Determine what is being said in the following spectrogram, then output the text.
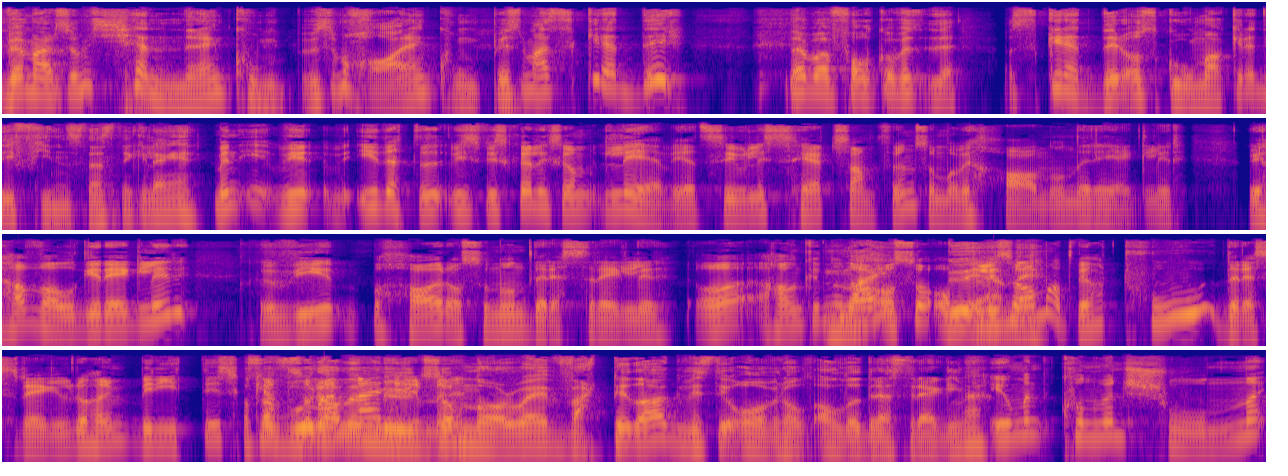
Hvem er det som kjenner en kompis som har en kompis som er skredder? Det er bare folk over Skredder og skomakere de fins nesten ikke lenger. Men i, vi, i dette, hvis vi skal liksom leve i et sivilisert samfunn, så må vi ha noen regler. Vi har valgregler. Vi har også noen dressregler. Og han kunne Nei, da også opplyse om at vi har to dressregler. Du har en britisk Altså, Hvor hadde Moods of Norway vært i dag hvis de overholdt alle dressreglene? Jo, men konvensjonene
